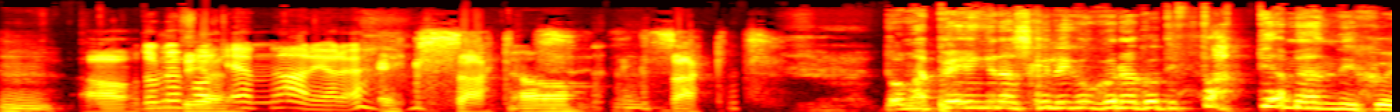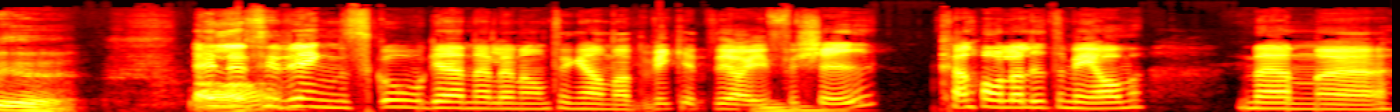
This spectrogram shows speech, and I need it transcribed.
Mm. Ja, då blev det- folk ännu argare. Exakt, Ja. exakt. De här pengarna skulle kunna gå till fattiga människor ju! Eller till regnskogen eller någonting annat, vilket jag i och för sig kan hålla lite med om. Men, eh,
